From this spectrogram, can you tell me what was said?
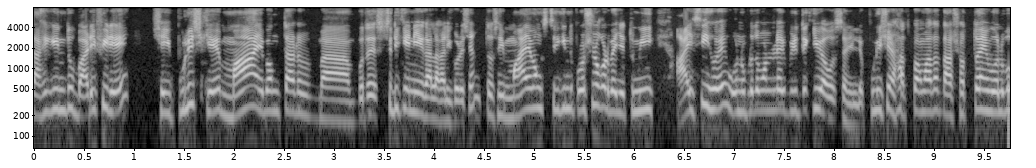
তাকে কিন্তু বাড়ি ফিরে সেই পুলিশকে মা এবং তার স্ত্রীকে নিয়ে গালাগালি করেছেন। তো সেই মা এবং স্ত্রী কিন্তু প্রশ্ন করবে যে, তুমি আইসি হয়ে অনুব্রত মণ্ডলের বিরুদ্ধে কী ব্যবস্থা নিলে? পুলিশের হাত পা মাথা, তা সত্ত্বেও আমি বলব,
